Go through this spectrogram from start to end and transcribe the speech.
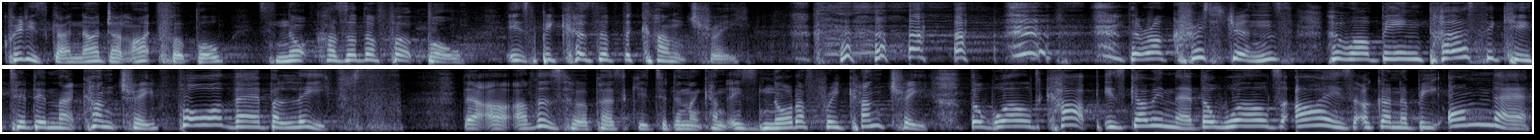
Critty's going, no, I don't like football. It's not because of the football, it's because of the country. there are Christians who are being persecuted in that country for their beliefs. There are others who are persecuted in that country. It's not a free country. The World Cup is going there. The world's eyes are going to be on there.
